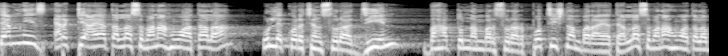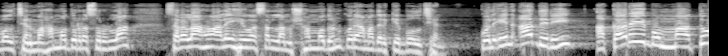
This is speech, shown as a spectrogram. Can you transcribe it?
তেমনি আরেকটি আয়াত আল্লাহ সুবানাহ তালা উল্লেখ করেছেন সুরা জিন, বাহাত্তর নম্বর সুরার পঁচিশ নম্বর আয়াতে। আল্লাহ সুবানাহ তালা বলছেন, মোহাম্মদুর রসুল্লাহ সাল্লাহ আলহি ওয়াসাল্লাম সম্বোধন করে আমাদেরকে বলছেন কুল ইন আদেরি আকারি বুম্মা তু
